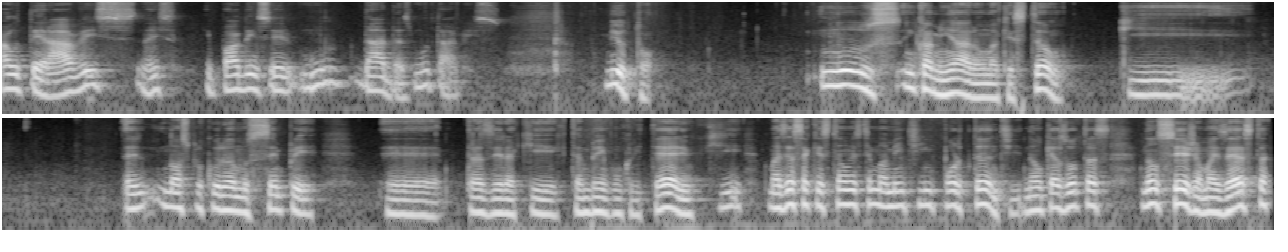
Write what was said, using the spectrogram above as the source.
alteráveis né, e podem ser mudadas, mutáveis. Milton, nos encaminharam uma questão que é, nós procuramos sempre é, trazer aqui também com critério que, mas essa questão é extremamente importante, não que as outras não sejam, mas esta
